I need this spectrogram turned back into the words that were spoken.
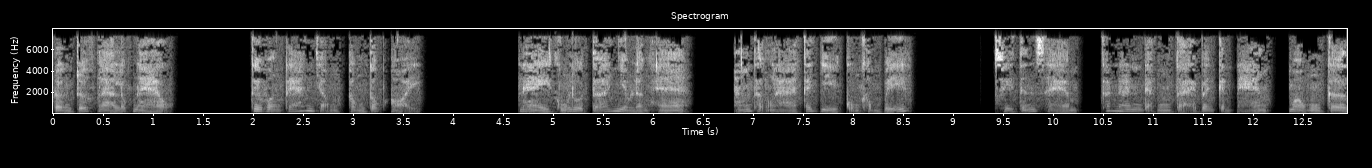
lần trước là lúc nào? Tiêu văn tráng giọng không tốt hỏi. Này cũng lưu tới nhiều lần ha, hắn thật là cái gì cũng không biết. Suy tính xem, có nên đặt tại bên cạnh hàng mộng cơ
